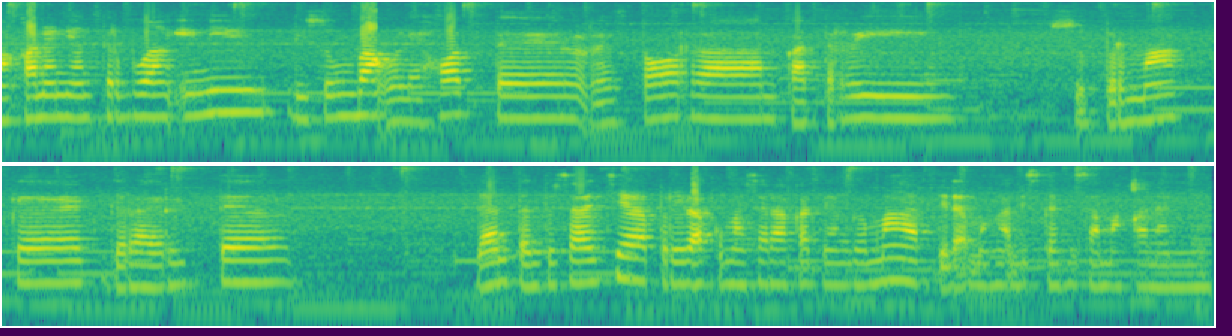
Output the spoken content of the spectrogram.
Makanan yang terbuang ini disumbang oleh hotel, restoran, catering, supermarket, gerai retail, dan tentu saja perilaku masyarakat yang gemar tidak menghabiskan sisa makanannya.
